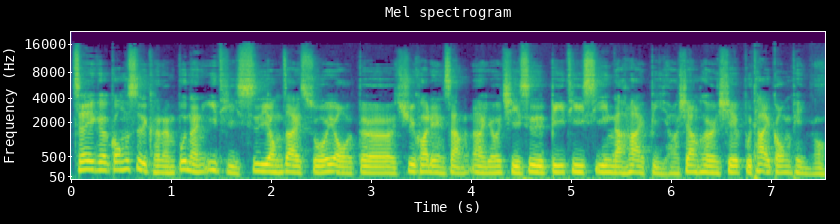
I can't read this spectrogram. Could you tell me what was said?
这个公式可能不能一体适用在所有的区块链上。那尤其是 BTC 拿来比，好像会有些不太公平哦。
